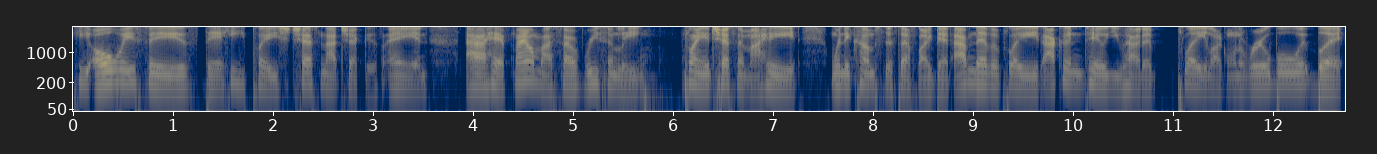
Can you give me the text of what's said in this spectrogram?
He always says that he plays chess not checkers. And i have found myself recently playing chess in my head when it comes to stuff like that. I've never played, I couldn't tell you how to play like on a real board, but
